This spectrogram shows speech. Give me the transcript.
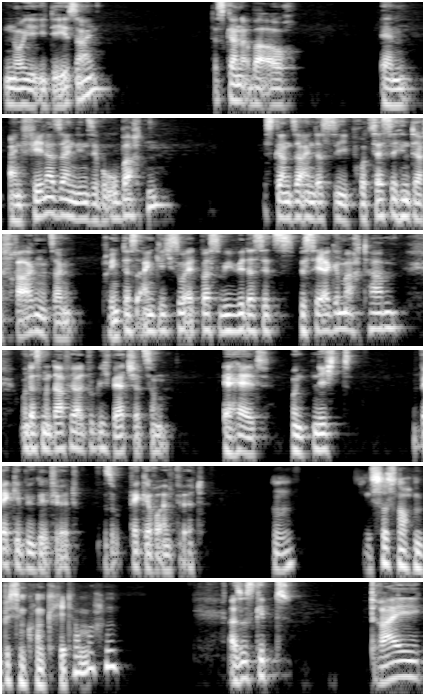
neue Idee sein. Das kann aber auch ähm, ein Fehler sein, den sie beobachten. Es kann sein, dass sie Prozesse hinterfragen und sagen, bringt das eigentlich so etwas, wie wir das jetzt bisher gemacht haben? Und dass man dafür halt wirklich Wertschätzung erhält und nicht weggebügelt wird, also weggeräumt wird. Hm. Ist das noch ein bisschen konkreter machen? Also es gibt drei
